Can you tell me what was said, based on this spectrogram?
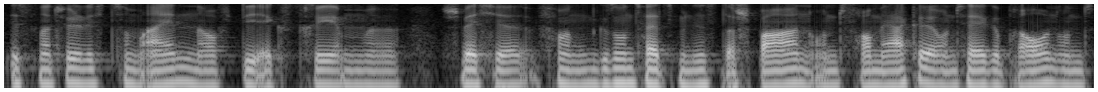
ist natürlich zum einen auf die extreme Schwäche von Gesundheitsminister Spahn und Frau Merkel und Helge Braun und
